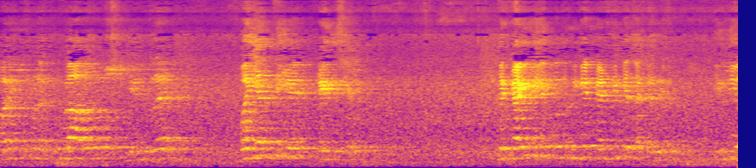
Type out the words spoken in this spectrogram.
பறித்துக் கொள்ளக் கூடாதோ என்ற பயத்திலே கைது செய்யும் இந்த கைது என்பது மிக கண்டிக்கத்தக்கது இந்திய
